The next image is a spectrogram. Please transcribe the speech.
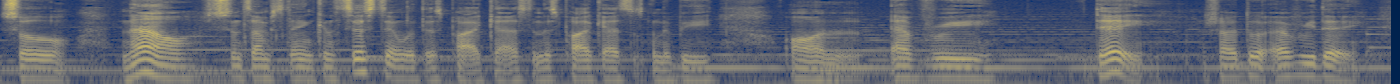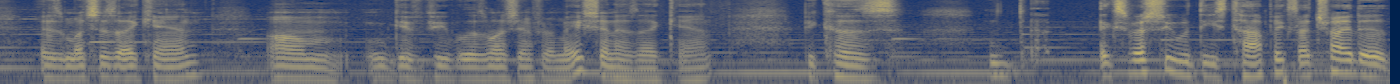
So now, since I'm staying consistent with this podcast, and this podcast is going to be on every day, I try to do it every day as much as I can. Um, give people as much information as I can because especially with these topics, I try to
